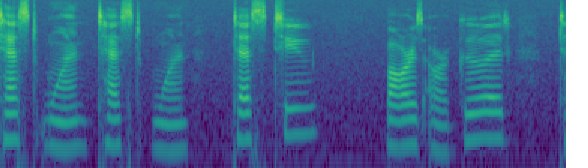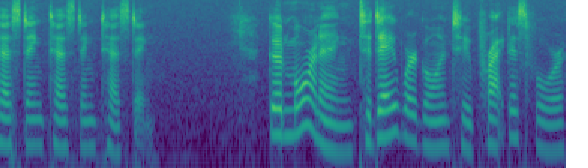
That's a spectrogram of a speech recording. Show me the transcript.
Test 1, test 1, test 2. Bars are good. Testing, testing, testing. Good morning. Today we're going to practice for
